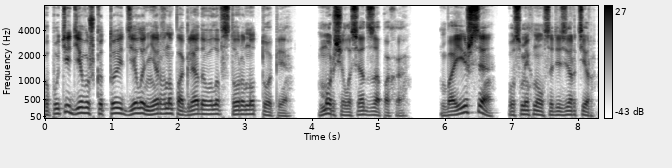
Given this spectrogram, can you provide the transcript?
По пути девушка то и дело нервно поглядывала в сторону топи. Морщилась от запаха. «Боишься?» – усмехнулся дезертир.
